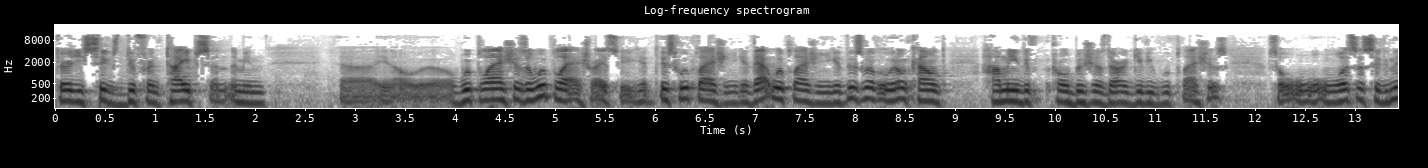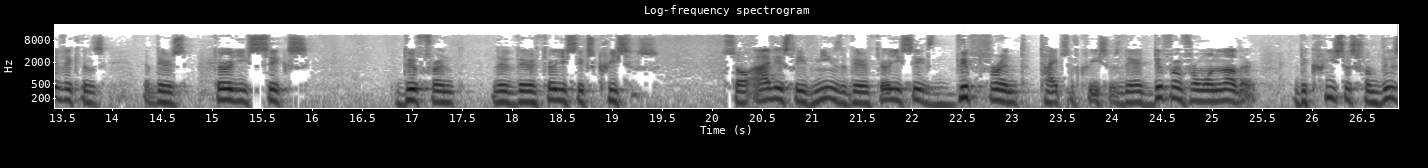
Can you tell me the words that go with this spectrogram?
36 different types? And I mean, uh, you know, whiplash is a whiplash, right? So you get this whiplash, and you get that whiplash, and you get this whiplash. We don't count how many different prohibitions there are give you whiplashes. So what's the significance that there's 36 different, that there are 36 krisos? So obviously it means that there are 36 different types of krisos. They're different from one another. The krisos from this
